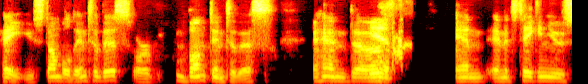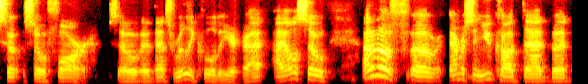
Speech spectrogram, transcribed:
hey, you stumbled into this or bumped into this, and uh, Yeah. and and it's taken you so so far. So uh, that's really cool to hear. I, I also I don't know if uh, Emerson you caught that, but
